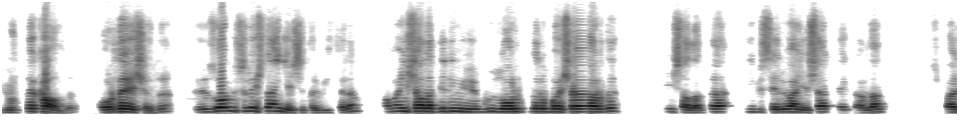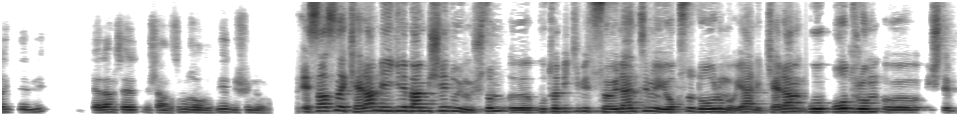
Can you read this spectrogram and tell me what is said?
yurtta kaldı. Orada yaşadı. E, zor bir süreçten geçti tabii Kerem. Ama inşallah dediğim gibi bu zorlukları başardı. İnşallah da iyi bir serüven yaşar. Tekrardan Süper Lig'de bir Kerem seyretme şansımız olur diye düşünüyorum. Esasında Kerem'le ilgili ben bir şey duymuştum. Ee, bu tabii ki bir söylenti mi yoksa doğru mu? Yani Kerem bu Bodrum, e, işte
